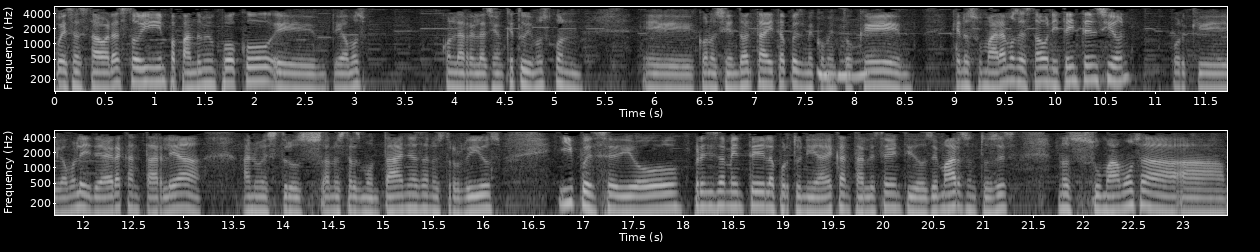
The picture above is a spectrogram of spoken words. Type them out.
pues hasta ahora estoy empapándome un poco, eh, digamos, con la relación que tuvimos con eh, conociendo al Taita, pues me comentó que, que nos sumáramos a esta bonita intención porque digamos la idea era cantarle a, a nuestros a nuestras montañas a nuestros ríos y pues se dio precisamente la oportunidad de cantarle este 22 de marzo. Entonces nos sumamos a, a,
